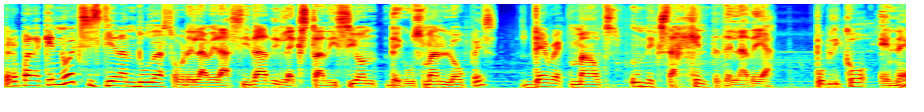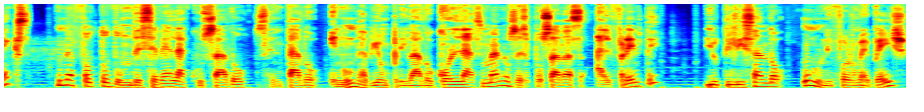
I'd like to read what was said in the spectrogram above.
Pero para que no existieran dudas sobre la veracidad y la extradición de Guzmán López, Derek Mouts, un ex agente de la DEA, publicó en X una foto donde se ve al acusado sentado en un avión privado con las manos esposadas al frente y utilizando un uniforme beige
